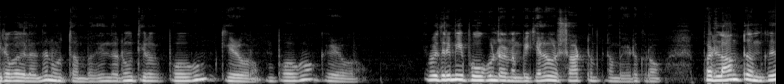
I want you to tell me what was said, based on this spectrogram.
இருபதுலேருந்து நூற்றம்பது. இந்த நூற்றி இருபது போகும் கீழே வரும். போகும் கீழே வரும். இப்போ திரும்பி போகுன்ற நம்பிக்கையில் ஒரு ஷார்ட் டேர்ம்க்கு நம்ம எடுக்கிறோம். பட் லாங் டேர்முக்கு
